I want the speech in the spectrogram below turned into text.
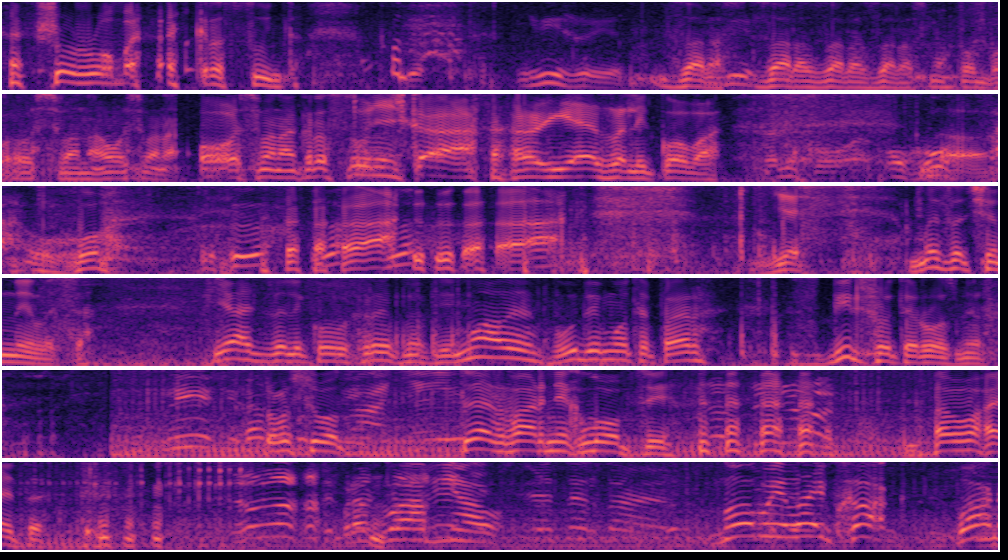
що робить, красунька. От Не вижу ее. Зараз, зараз, зараз, зараз ми побачимо. Ось вона, ось вона, ось вона, красунечка. Є залікова. Ого. Да, Ого. Єсть. Ми зачинилися. П'ять залікових риб ми піймали, будемо тепер збільшувати розмір. Ось от, теж гарні хлопці. Давайте. Братва обняв. Новий лайфхак. Бак,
